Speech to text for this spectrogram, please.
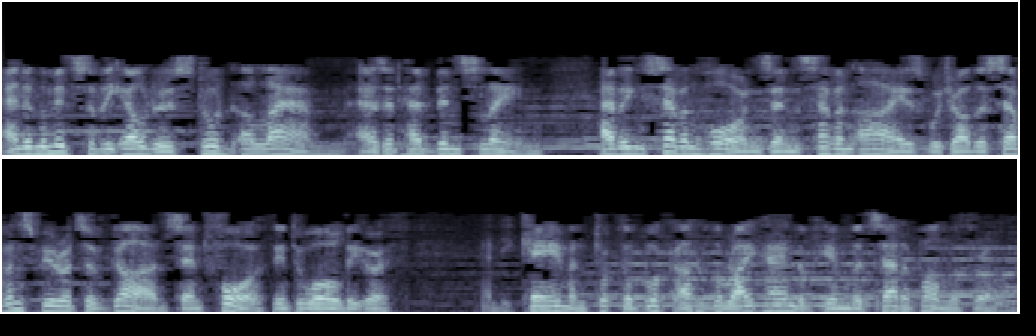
and in the midst of the elders stood a lamb, as it had been slain, having seven horns and seven eyes, which are the seven spirits of God sent forth into all the earth. And he came and took the book out of the right hand of him that sat upon the throne.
